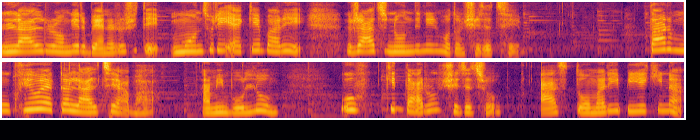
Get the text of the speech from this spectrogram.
লাল রঙের বেনারসিতে মঞ্জুরি একেবারে রাজনন্দিনীর মতন সেজেছে। তার মুখেও একটা লালচে আভা। আমি বললুম, উফ, কি দারুণ সেজেছ। আজ তোমারই বিয়ে কি না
